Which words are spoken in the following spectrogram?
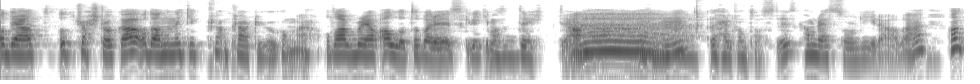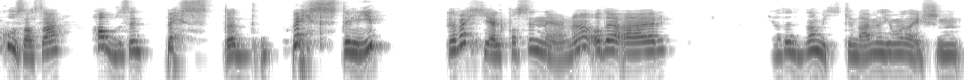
Og det at Og trashtalka, og da han ikke klarte ikke å komme. Og da ble jo alle til å bare skrike masse dritt til han. Mhm. Det er helt fantastisk. Han ble så gira av det. Han kosa seg. Hadde sitt beste, beste liv. Det var helt fascinerende, og det er Ja, den dynamikken der med humiliation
